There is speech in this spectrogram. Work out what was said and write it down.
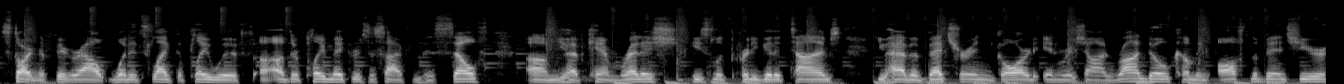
starting to figure out what it's like to play with uh, other playmakers aside from himself. Um, you have Cam Reddish. He's looked pretty good at times. You have a veteran guard in Rajon Rondo coming off the bench here.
